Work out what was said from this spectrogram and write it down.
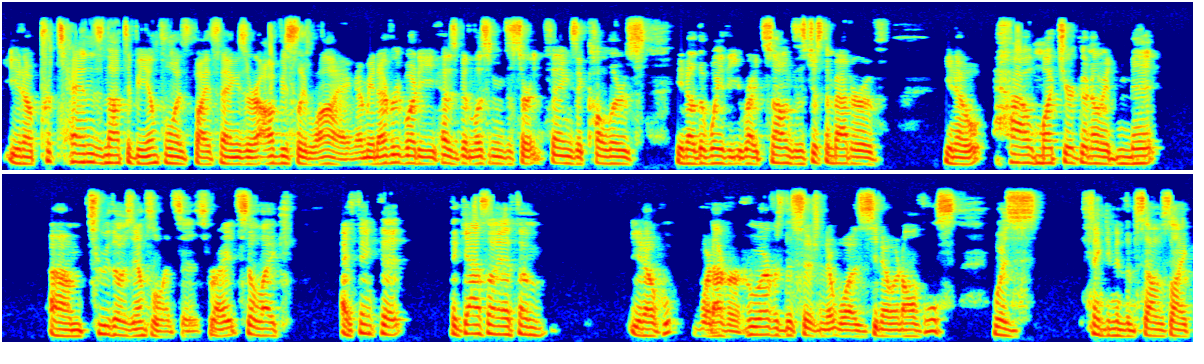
you know, pretends not to be influenced by things are obviously lying. I mean, everybody has been listening to certain things. It colors, you know, the way that you write songs. It's just a matter of, you know, how much you're going to admit, um, to those influences, right? So like, I think that the Gaslight Anthem, you know, who, whatever, whoever's decision it was, you know, in all this was thinking to themselves like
